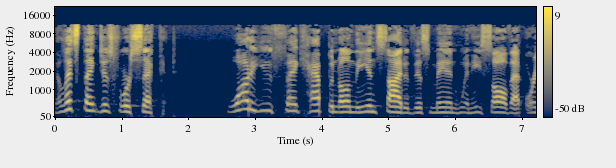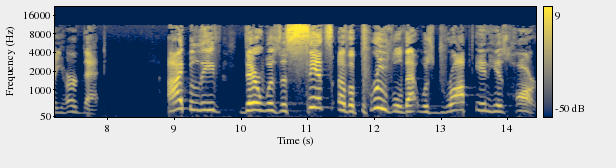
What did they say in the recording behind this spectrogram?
Now let's think just for a second. What do you think happened on the inside of this man when he saw that or he heard that? I believe there was a sense of approval that was dropped in his heart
